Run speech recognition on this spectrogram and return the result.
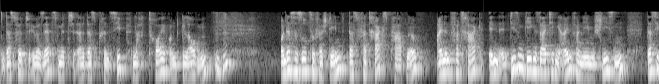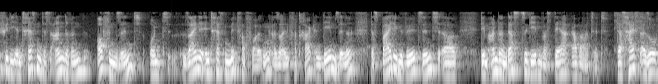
und das wird übersetzt mit äh, das Prinzip nach Treu und Glauben. Mhm. Und das ist so zu verstehen, dass Vertragspartner einen Vertrag in, in diesem gegenseitigen Einvernehmen schließen, dass sie für die Interessen des anderen offen sind und seine Interessen mitverfolgen. Also ein Vertrag in dem Sinne, dass beide gewillt sind, äh, dem anderen das zu geben, was der erwartet. Das heißt also,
